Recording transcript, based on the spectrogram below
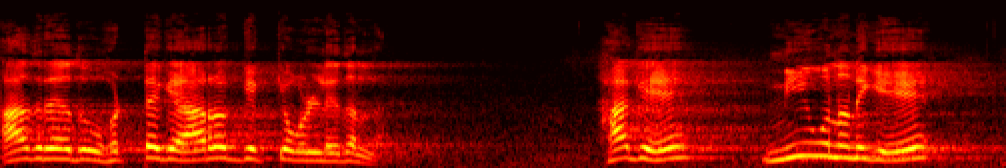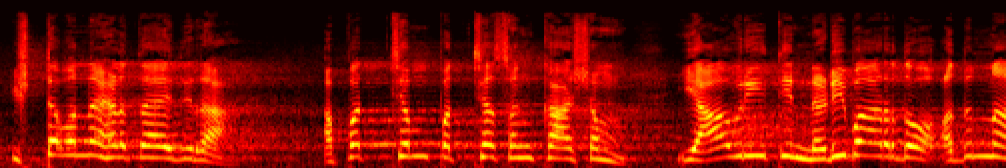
ಆದರೆ ಅದು ಹೊಟ್ಟೆಗೆ ಆರೋಗ್ಯಕ್ಕೆ ಒಳ್ಳೆಯದಲ್ಲ ಹಾಗೆ ನೀವು ನನಗೆ ಇಷ್ಟವನ್ನು ಹೇಳ್ತಾ ಇದ್ದೀರಾ, ಅಪಥ್ಯಂ ಪಥ್ಯ ಸಂಕಾಶಂ ಯಾವ ರೀತಿ ನಡಿಬಾರ್ದೋ ಅದನ್ನು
